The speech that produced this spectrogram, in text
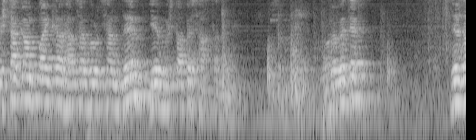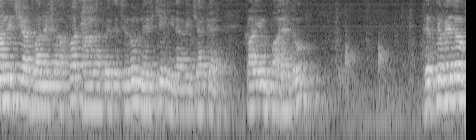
մշտական պայքար հանցագործության դեմ եւ մշտապես հաղթանակ որովհետեւ ձեզանից շատ բան է կախված հանրապետությունում ներքին իրավիճակը կայուն պահելու գտնվելով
